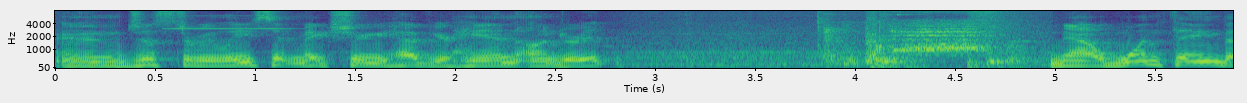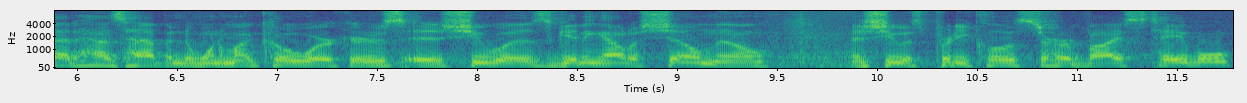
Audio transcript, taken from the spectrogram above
And just to release it, make sure you have your hand under it. Now, one thing that has happened to one of my coworkers is she was getting out a shell mill and she was pretty close to her vice table.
